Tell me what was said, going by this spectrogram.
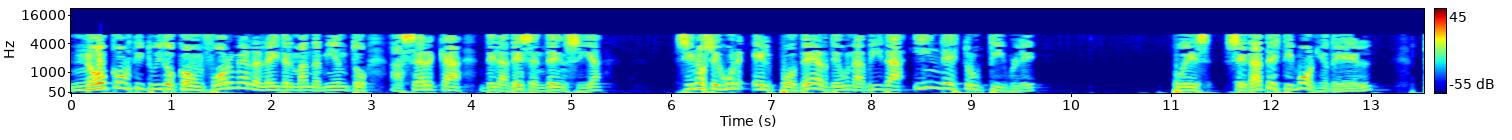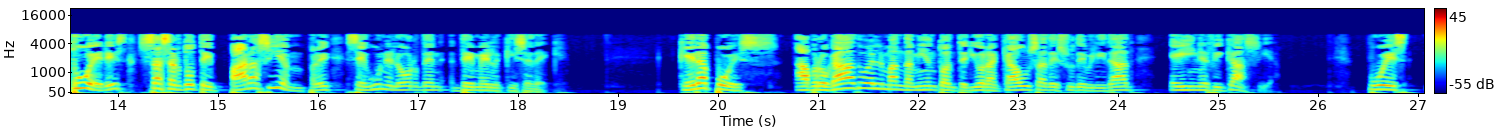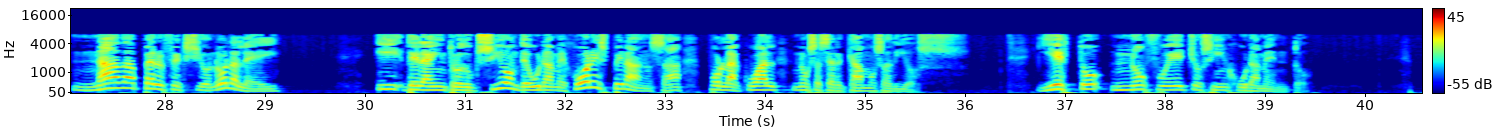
no constituido conforme a la ley del mandamiento acerca de la descendencia, sino según el poder de una vida indestructible, pues se da testimonio de él, tú eres sacerdote para siempre, según el orden de Melquisedec. Queda pues abrogado el mandamiento anterior a causa de su debilidad e ineficacia, pues nada perfeccionó la ley, y de la introducción de una mejor esperanza por la cual nos acercamos a Dios. Y esto no fue hecho sin juramento,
